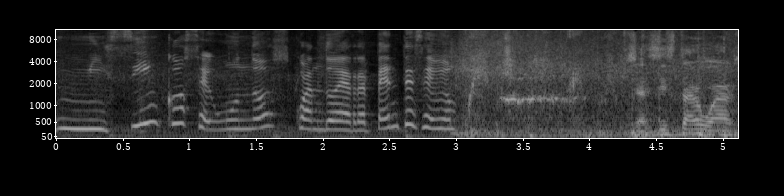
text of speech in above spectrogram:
ni cinco segundos cuando de repente se ve un... O sea, así Star Wars.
